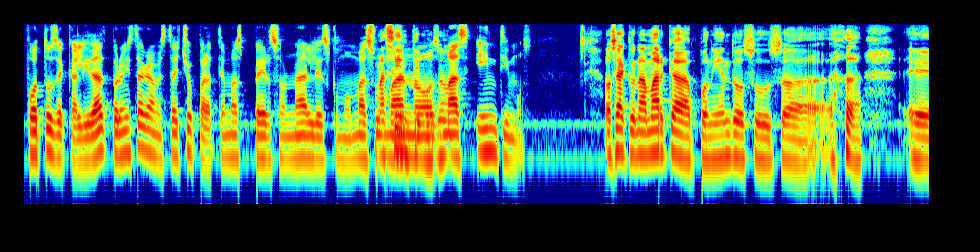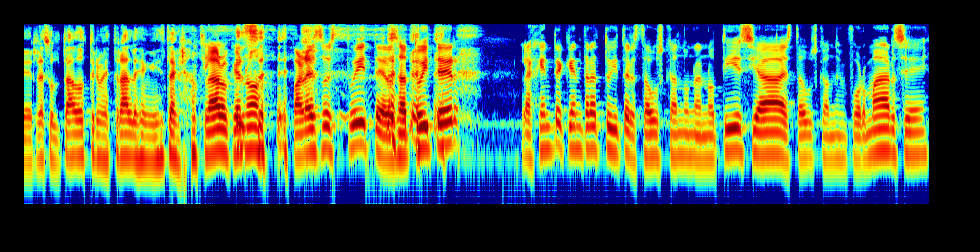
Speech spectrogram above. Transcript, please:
Fotos de calidad, pero Instagram está hecho para temas personales, como más, humanos, más íntimos. O sea que una marca poniendo sus ah, eh, resultados trimestrales en Instagram. Claro que no. Para eso es Twitter. O sea, Twitter, la gente que entra a Twitter está buscando una noticia, está buscando informarse.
